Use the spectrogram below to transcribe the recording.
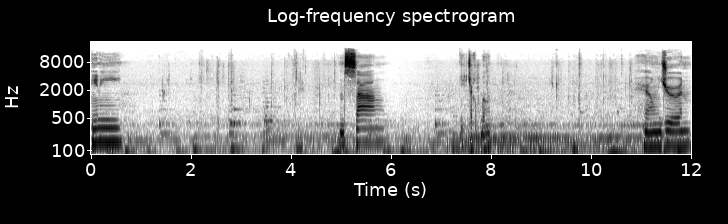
ini Nsang Ih cakep banget Jun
